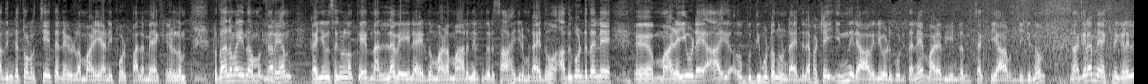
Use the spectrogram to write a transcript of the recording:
അതിന്റെ തുടർച്ചയായി തന്നെയുള്ള മഴയാണ് ഇപ്പോൾ പല മേഖലകളിലും. പ്രധാനമായും നമുക്കറിയാം കഴിഞ്ഞ ദിവസങ്ങളിലൊക്കെ നല്ല വെയിലായിരുന്നു. മഴ മാറി നിൽക്കുന്ന ഒരു സാഹചര്യം ഉണ്ടായിരുന്നു. അതുകൊണ്ട് തന്നെ മഴയുടെ ആ ബുദ്ധിമുട്ടൊന്നും ഉണ്ടായിരുന്നില്ല. പക്ഷേ ഇന്ന് രാവിലെയോടുകൂടി തന്നെ മഴ വീണ്ടും ശക്തി ആർജിക്കുന്നു നഗരമേഖലകളിൽ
